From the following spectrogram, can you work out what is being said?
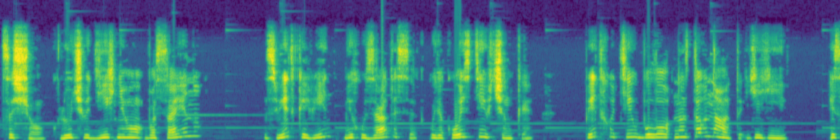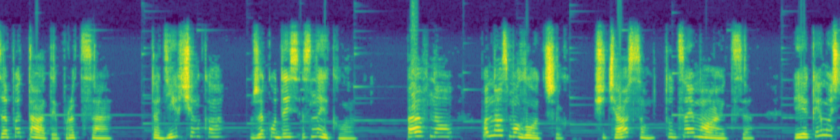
Це що, ключ від їхнього басейну? Звідки він міг узятися у якоїсь дівчинки? Піт хотів було наздогнати її і запитати про це, та дівчинка вже кудись зникла. Певно, вона з молодших, що часом тут займаються, і якимось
